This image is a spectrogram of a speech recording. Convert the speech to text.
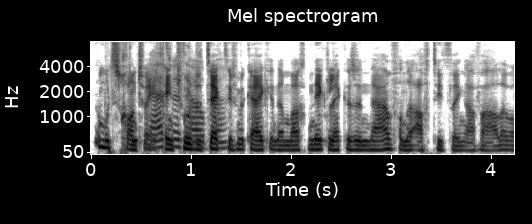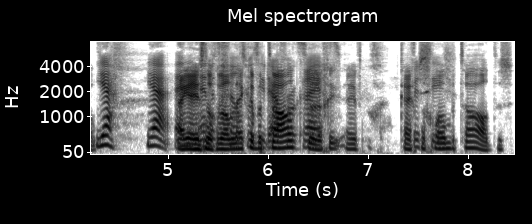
Dan moeten ze gewoon twee, geen True. Detective meer kijken en dan mag Nick lekker zijn naam van de aftiteling afhalen. Want ja, ja. En, hij is en nog wel lekker hij betaald, eh, krijgt. ge- heeft nog, krijgt nog gewoon betaald. Dus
